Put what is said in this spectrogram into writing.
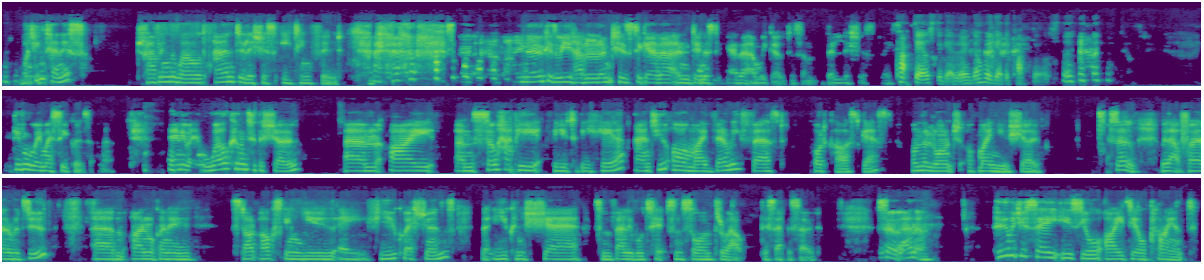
watching tennis, traveling the world, and delicious eating food. so, um, I know because we have lunches together and dinners together, and we go to some delicious places. Cocktails together. Don't forget the cocktails. giving away my secrets now. Anyway, welcome to the show. Um, I I'm so happy for you to be here, and you are my very first podcast guest on the launch of my new show. So, without further ado, um, I'm going to start asking you a few questions that you can share some valuable tips and so on throughout this episode. So, Anna, who would you say is your ideal client?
